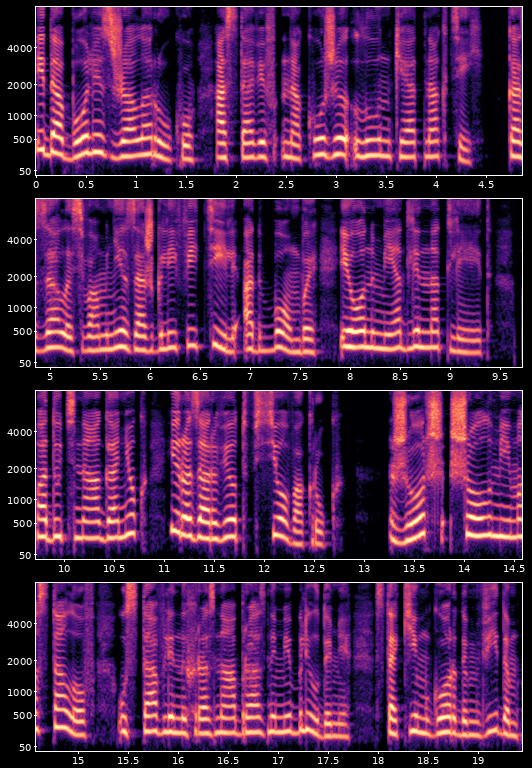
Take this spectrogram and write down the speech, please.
и до боли сжала руку, оставив на коже лунки от ногтей. Казалось, во мне зажгли фитиль от бомбы, и он медленно тлеет. Подуть на огонек и разорвет все вокруг. Жорж шел мимо столов, уставленных разнообразными блюдами, с таким гордым видом,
